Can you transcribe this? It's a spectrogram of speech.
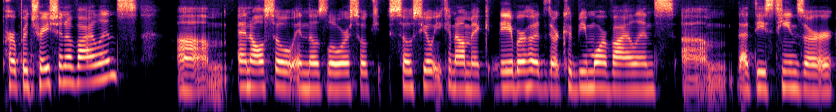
perpetration of violence. Um, and also in those lower so- socioeconomic neighborhoods, there could be more violence um, that these teens are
